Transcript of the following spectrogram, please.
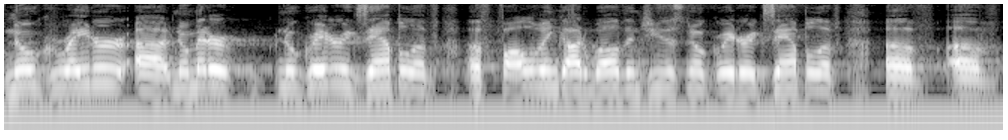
no greater, uh, no matter, no greater example of, of following God well than Jesus, no greater example of, of, of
